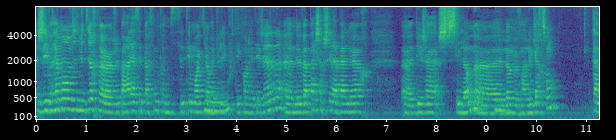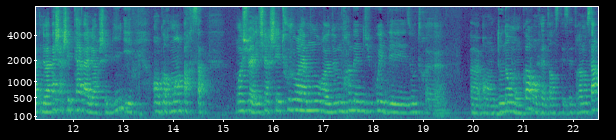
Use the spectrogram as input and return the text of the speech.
J'ai vraiment envie de lui dire que je vais parler à cette personne comme si c'était moi qui aurais pu mhm. l'écouter quand j'étais jeune. ne va pas chercher la valeur déjà chez l'homme, mhm. l'homme, enfin le garçon. ne va pas chercher ta valeur chez lui et encore moins par ça. Moi, je suis allée chercher toujours l'amour euh, de moi-même, du coup, et des autres euh, euh, en donnant mon corps, en fait. Hein. C'était vraiment ça.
